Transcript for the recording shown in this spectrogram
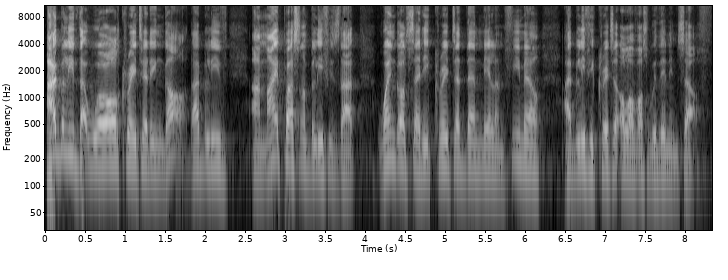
I believe that we're all created in God. I believe, uh, my personal belief is that when God said He created them male and female, I believe He created all of us within Himself.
